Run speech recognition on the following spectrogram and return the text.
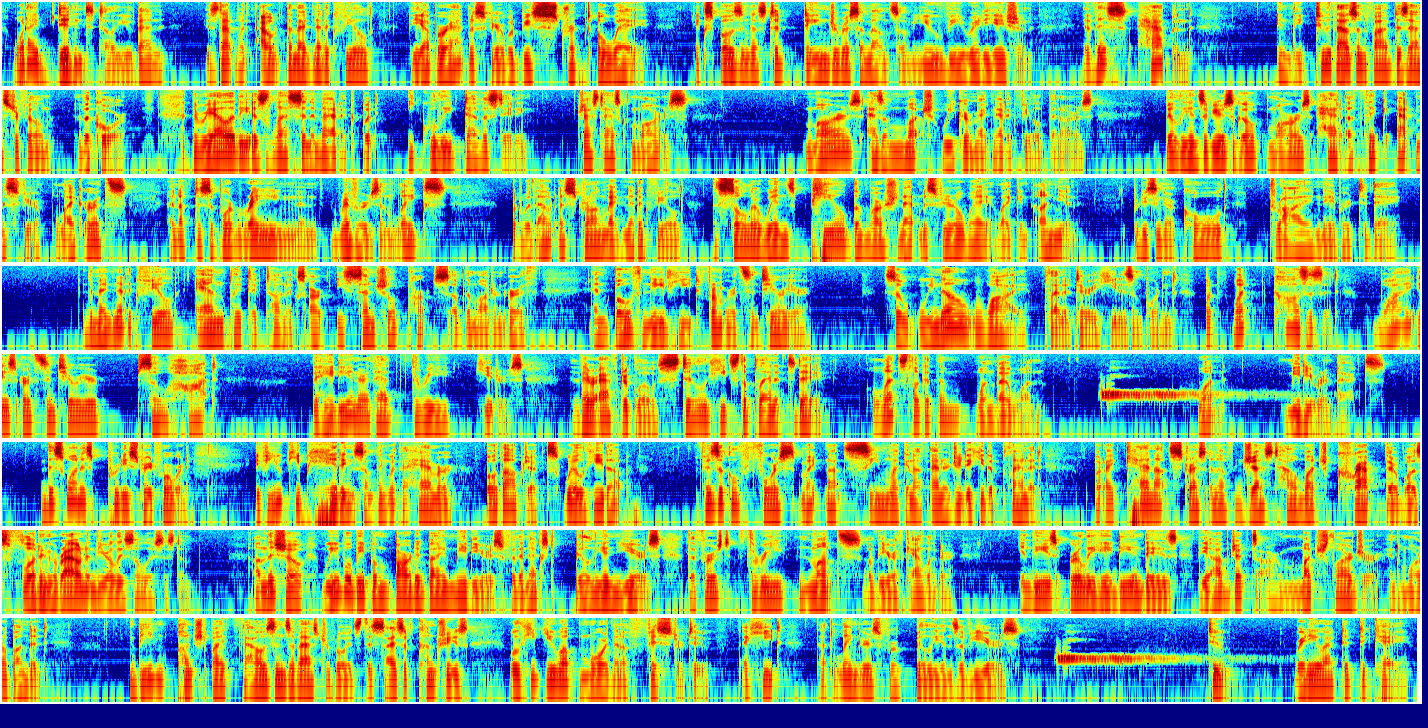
What I didn't tell you then is that without the magnetic field, the upper atmosphere would be stripped away exposing us to dangerous amounts of UV radiation. This happened in the 2005 disaster film, The Core. The reality is less cinematic, but equally devastating. Just ask Mars. Mars has a much weaker magnetic field than ours. Billions of years ago, Mars had a thick atmosphere, like Earth's, enough to support rain and rivers and lakes. But without a strong magnetic field, the solar winds peeled the Martian atmosphere away like an onion, producing our cold, dry neighbor today. The magnetic field and plate tectonics are essential parts of the modern Earth, and both need heat from Earth's interior. So we know why planetary heat is important, but what causes it? Why is Earth's interior so hot? The Hadean Earth had three heaters. Their afterglow still heats the planet today, Let's look at them one by one. 1. Meteor impacts. This one is pretty straightforward. If you keep hitting something with a hammer, both objects will heat up. Physical force might not seem like enough energy to heat a planet, but I cannot stress enough just how much crap there was floating around in the early solar system. On this show, we will be bombarded by meteors for the next billion years, the first three months of the Earth calendar. In these early Hadean days, the objects are much larger and more abundant. Being punched by thousands of asteroids the size of countries, will heat you up more than a fist or two, a heat that lingers for billions of years. 2. Radioactive decay.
